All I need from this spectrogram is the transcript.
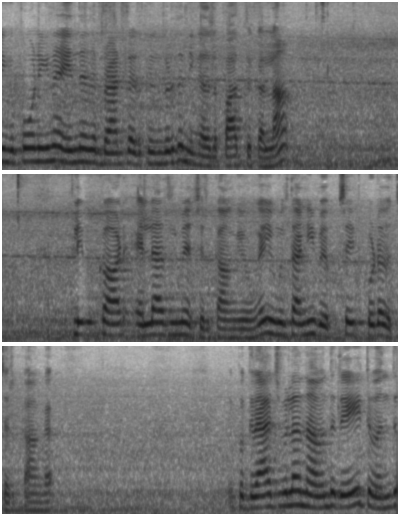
நீங்கள் போனீங்கன்னா எந்தெந்த பிராண்டில் இருக்குங்கிறத நீங்கள் அதில் பார்த்துக்கலாம். ஃப்ளிப்கார்ட் எல்லாத்துலேயுமே வச்சுருக்காங்க இவங்க. இவங்களுக்கு தனி வெப்சைட் கூட வச்சுருக்காங்க. இப்போ கிராஜுவலாக நான் வந்து ரேட் வந்து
